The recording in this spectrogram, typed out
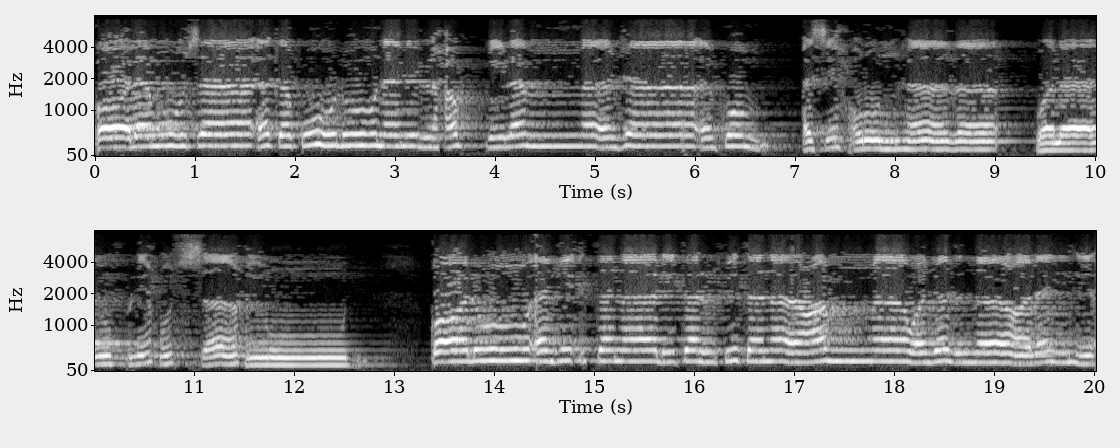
قَالَ مُوسَىٰ أَتَقُولُونَ لِلْحَقِّ لَمَّا جَاءَكُمْ ۖ أَسِحْرٌ هَٰذَا ۖ وَلَا يُفْلِحُ السَّاحِرُونَ قَالُوا أَجِئْتَنَا لِتَلْفِتَنَا عَمَّا وَجَدْنَا عَلَيْهِ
